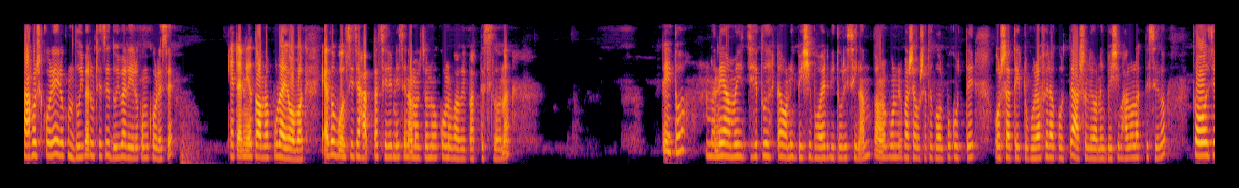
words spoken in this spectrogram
সাহস করে এরকম দুইবার উঠেছে, দুইবার এরকম করেছে। এটা নিয়ে তো আমরা পুরাই অবাক। এত বলছি যে হাতটা ছেড়ে নিচে নামার জন্য কোনোভাবে পারতেছিল না। এই তো মানে আমি যেহেতু একটা অনেক বেশি ভয়ের ভিতরে ছিলাম, তো আমার বোনের বাসায় ওর সাথে গল্প করতে, ওর সাথে একটু ঘোরাফেরা করতে আসলে অনেক বেশি ভালো লাগতেছিল। তো ওই যে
